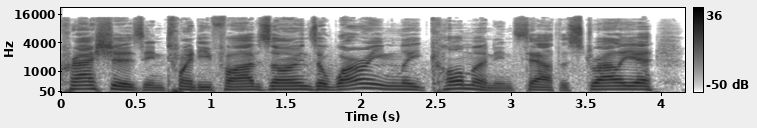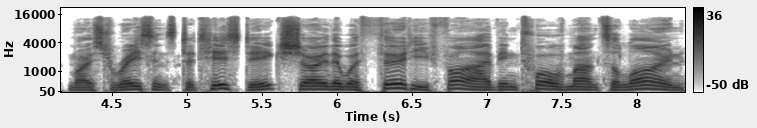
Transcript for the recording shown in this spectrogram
Crashes in 25 zones are worryingly common in South Australia. Most recent statistics show there were 35 in 12 months alone.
